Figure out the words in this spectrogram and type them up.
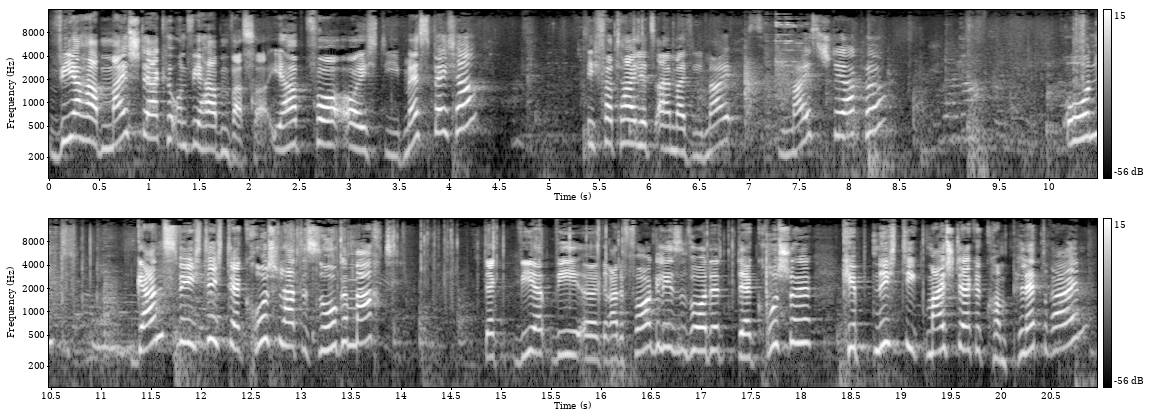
wir haben Maisstärke und wir haben Wasser. Ihr habt vor euch die Messbecher. Ich verteile jetzt einmal die, Mais die Maisstärke. Und ganz wichtig, der Kruschel hat es so gemacht, der, wie, wie äh, gerade vorgelesen wurde, der Kruschel kippt nicht die Maisstärke komplett rein,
